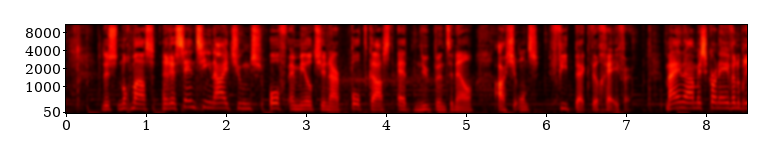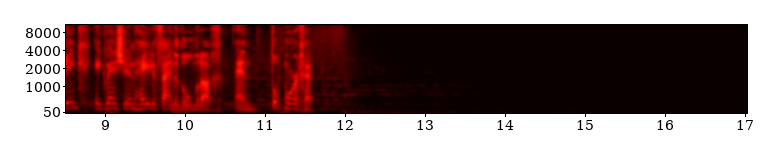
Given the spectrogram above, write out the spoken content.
Dus nogmaals, een recensie in iTunes of een mailtje naar podcast.nu.nl als je ons feedback wil geven. Mijn naam is Carne van der Brink. Ik wens je een hele fijne donderdag en tot morgen.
